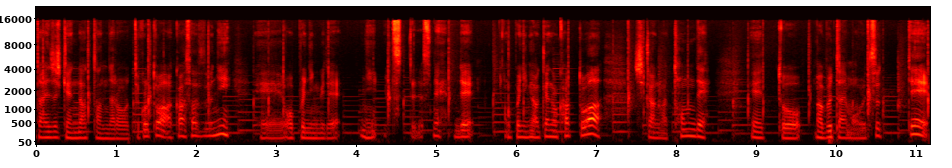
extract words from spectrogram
大事件だったんだろうってことは明かさずに、えー、オープニングでに移ってですね。で、オープニング明けのカットは時間が飛んで、えっ、と、まあ、舞台も移って、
